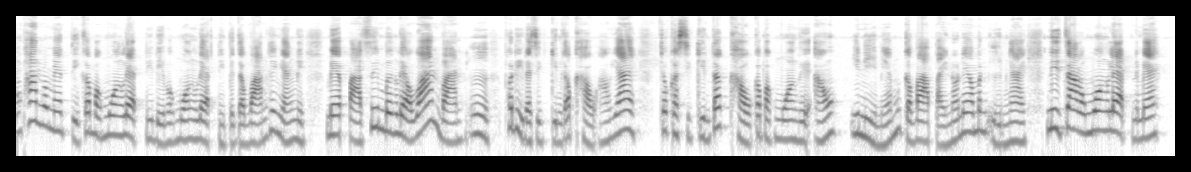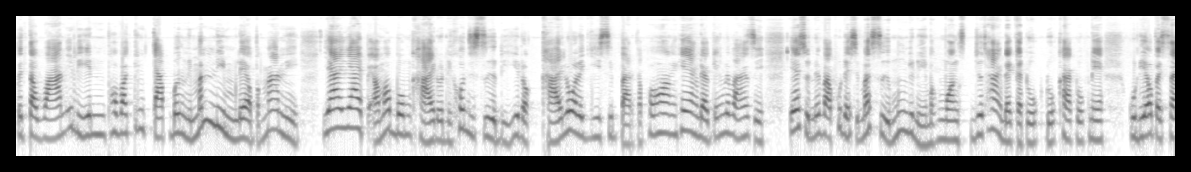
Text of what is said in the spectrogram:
2,000ว่าแม่ติกับมักม่วงแรดนี่เด้มักม่วงแรดนี่เป็นตะหวานคือหยังนี่แม่ปาดซิมเบิ่งแล้วหวานหวานเออพอดีละสิกินกับเขาเอาย่ายเจ้าก็สิกินตะเขากับมักม่วงเลยเอาอีนี่แม่มึงก็ว่าไปเนาะแนวมันอื่นง่ายนี่จ้ามักม่วงแรดนี่แม่เป็นตะหวานอีหลีนเพราะว่ากิ้งจับเบิ่งนี่มันนิ่มแล้วประมาณนี้ย่ายย่ายไปเอามาบ่มขายโดยนี่คนสิซื้อดีดอกขายโลละ20บบาทกับพ่อห้องแห้งแล้วเก่งได้วาจังซี่ายสุนได้ว่าผู้ใดสิมาซื้อมึงอยู่นี่มักม่วงอยู่ทางใดกระดุกดุกคักดุกแน่กูเดียวไปใส่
